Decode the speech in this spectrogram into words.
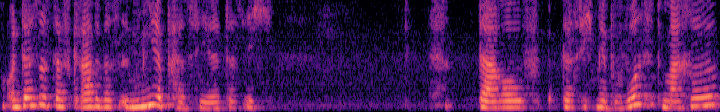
Und das ist das gerade, was in mir passiert, dass ich darauf, dass ich mir bewusst mache,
